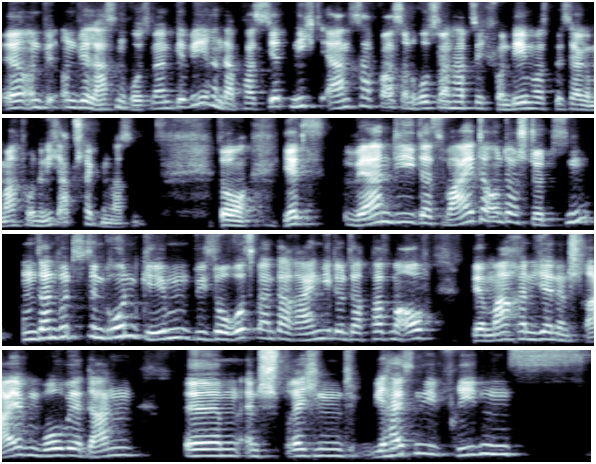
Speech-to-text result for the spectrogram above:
Äh, und, wir, und wir lassen Russland gewähren. Da passiert nicht ernsthaft was. Und Russland hat sich von dem, was bisher gemacht wurde, nicht abschrecken lassen. So, jetzt werden die das weiter unterstützen. Und dann wird es den Grund geben, wieso Russland da reingeht und sagt: Pass mal auf, wir machen hier einen Streifen, wo wir dann ähm, entsprechend, wie heißen die Friedens.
